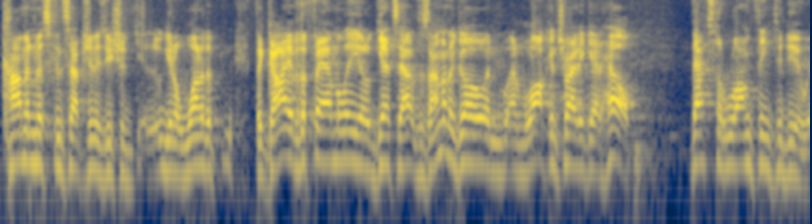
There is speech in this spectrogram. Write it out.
common misconception is you should, you know, one of the the guy of the family you know, gets out and says, "I'm going to go and, and walk and try to get help." That's the wrong thing to do.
